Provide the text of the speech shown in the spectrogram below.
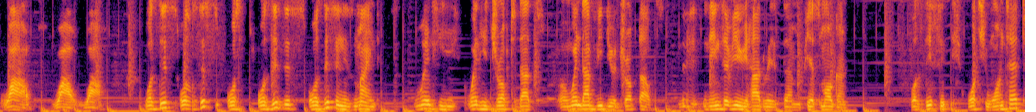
Wow, wow, wow. Was this was this was was this this was this in his mind when he when he dropped that or when that video dropped out? The, the interview he had with um, Piers Morgan. Was this what he wanted?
